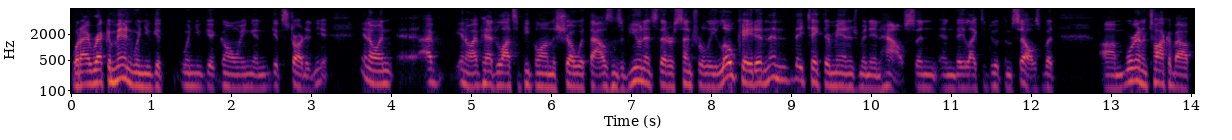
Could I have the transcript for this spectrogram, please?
what i recommend when you get when you get going and get started. And you, you know and i've you know i've had lots of people on the show with thousands of units that are centrally located and then they take their management in house and and they like to do it themselves. But um, we're going to talk about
